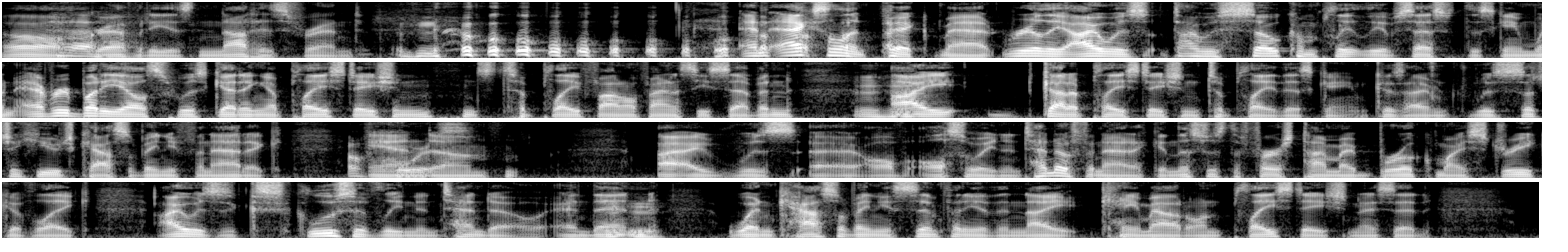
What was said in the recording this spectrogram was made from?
Oh, gravity is not his friend. No. An excellent pick, Matt. Really, I was I was so completely obsessed with this game. When everybody else was getting a PlayStation to play Final Fantasy VII, Mm-hmm. I got a PlayStation to play this game because I was such a huge Castlevania fanatic, Of and course. um, I was uh, also a Nintendo fanatic, and this was the first time I broke my streak of like I was exclusively Nintendo. And then Mm-hmm. when Castlevania Symphony of the Night came out on PlayStation, I said,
